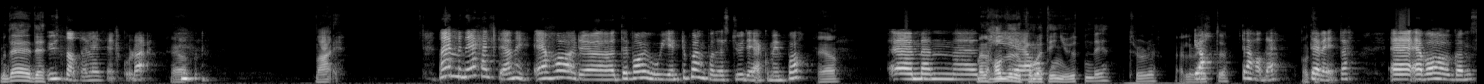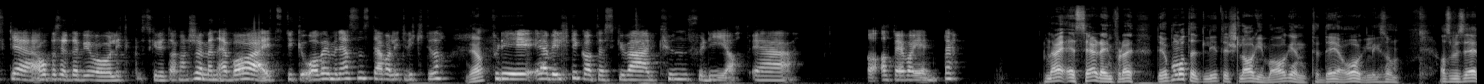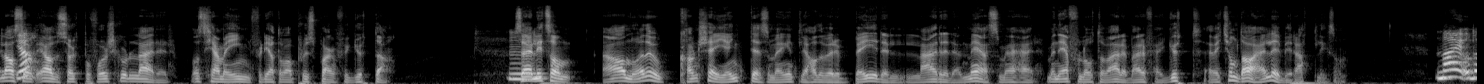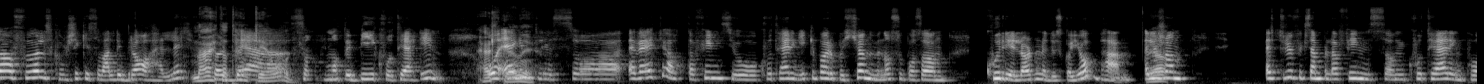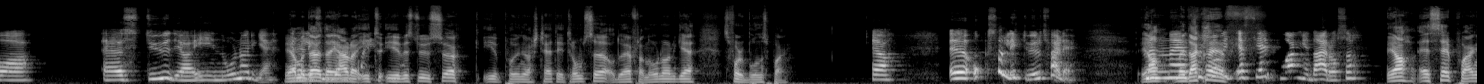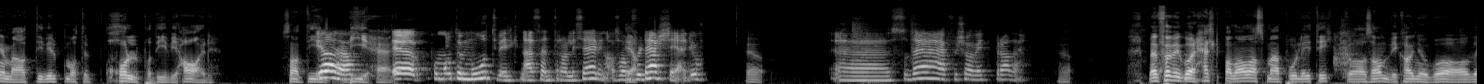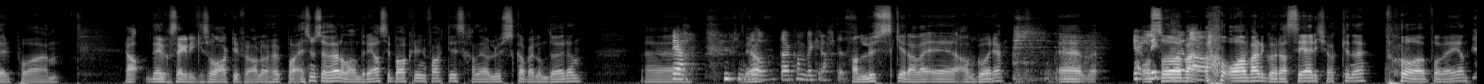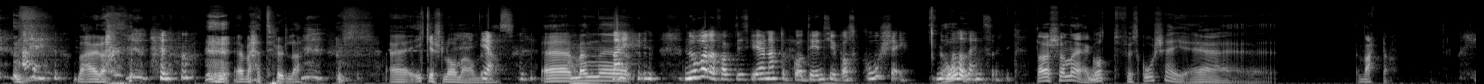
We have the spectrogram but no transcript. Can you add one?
Men det, det Uten at jeg vet helt hvor det er. Ja. Nei. Nei, men jeg er helt enig. Jeg har, uh, det var jo jentepoeng på det studiet jeg kom inn på. Ja. Uh, Men, Men de- hadde du kommet inn uten de, tror du? Eller Ja. vet du? Det hadde jeg. Okay. Det vet jeg. Eh, Jeg var ganske Jeg håper at det blir jo litt skryta, kanskje, men jeg var et stykke over. Men jeg syns det var litt viktig, da. Ja. Fordi jeg ville ikke at det skulle være kun fordi at jeg, at jeg var jente. Nei, jeg ser den, for det, det er jo på en måte et lite slag i magen til det òg, liksom. Altså hvis jeg, La oss si Ja. at jeg hadde søkt på førskolelærer, og så kommer jeg inn fordi at det var plusspoeng for gutter. Så jeg er litt sånn Ja, nå er det jo kanskje ei jente som egentlig hadde vært bedre lærer enn meg, som er her, men jeg får lov til å være bare for ei gutt. Jeg vet ikke om da heller blir rett, liksom. Nei, og da føles kanskje ikke så veldig bra heller. Nei, for det, det som på en måte blir kvotert inn. Helt og enig. egentlig så Jeg vet jo at det finnes jo kvotering ikke bare på kjønn, men også på sånn hvor i landet du skal jobbe hen. Eller Ja. sånn Jeg tror f.eks. det finnes sånn kvotering på eh, studier i Nord-Norge. Ja, men det, liksom det gjør det. I, hvis du søker på Universitetet i Tromsø, og du er fra Nord-Norge, så får du bonuspoeng. Ja. Eh, også litt urettferdig. Ja, men men, eh, så jeg jeg ser poenget der også. Ja, jeg ser poenget med at de vil på en måte holde på de vi har, sånn at de Ja, ja. blir her. Eh, på en måte motvirke den sentraliseringa, altså, Ja. for det skjer jo. Ja. Eh, så det er for så vidt bra, det. Men før vi går helt bananas med politikk og sånn, vi kan jo gå over på um, Ja, det er jo sikkert ikke så artig for alle å høre på. Jeg syns jeg hører han Andreas i bakgrunnen, faktisk. Han er og lusker mellom dørene. Eh, Ja, ja. da, da kan bekreftes. Han lusker av, eh, av gårde. Eh, Ja, og, så, og han velger å rasere kjøkkenet på, på veien. Nei da, jeg bare tuller. Eh, ikke slå meg, Andreas. Eh, men eh, Nei, nå var det faktisk Vi har nettopp gått til innkjøp av skoskje. Oh. da skjønner jeg godt, for skoskje er verdt det.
